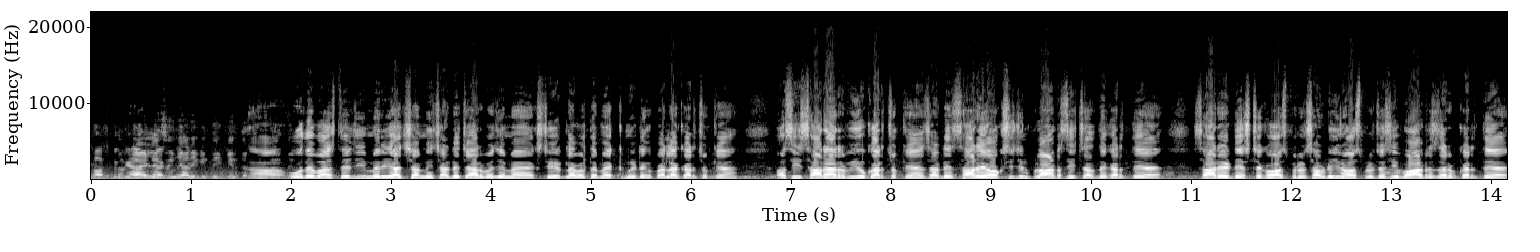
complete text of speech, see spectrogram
ਖਾਸ ਕਰਕੇ ਗਾਈਡਲਾਈਨਸ ਜਾਰੀ ਕੀਤੀ ਕੇਂਦਰ ਹਾਂ ਉਹਦੇ ਵਾਸਤੇ ਜੀ ਮੇਰੀ ਅੱਜ ਸ਼ਾਮੀ 4:30 ਵਜੇ ਮੈਂ ਸਟੇਟ ਲੈਵਲ ਤੇ ਮੈਂ ਇੱਕ ਮੀਟਿੰਗ ਪਹਿਲਾਂ ਕਰ ਚੁੱਕਿਆ। ਅਸੀਂ ਸਾਰਾ ਰਿਵਿਊ ਕਰ ਚੁੱਕੇ ਹਾਂ। ਸਾਡੇ ਸਾਰੇ ਆਕਸੀਜਨ ਪਲਾਂਟ ਅਸੀਂ ਚੱਲਦੇ ਕਰਤੇ ਆ। ਸਾਰੇ district hospital sub division hospital 'ਚ ਅਸੀਂ ਵਾਰਡ ਰਿਜ਼ਰਵ ਕਰਤੇ ਆ।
